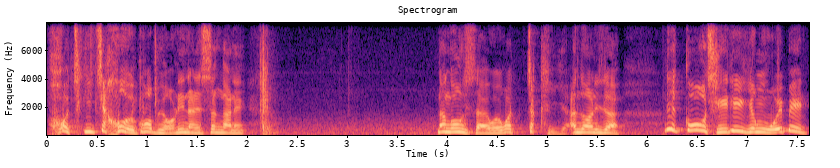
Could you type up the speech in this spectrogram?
好，一支遮好的股票，你来算安尼？咱讲实在话，我急气，安怎你知？你股市你已经违背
